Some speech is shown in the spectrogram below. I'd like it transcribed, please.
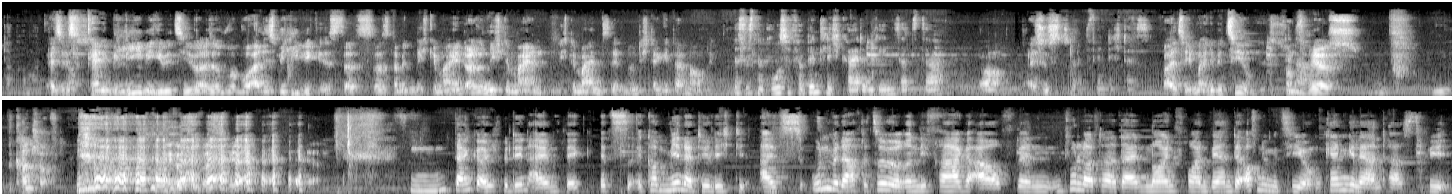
Da kann man Es ist keine beliebige Beziehung, also wo, wo alles beliebig ist, das, das ist damit nicht gemeint. Also nicht in, meinen, nicht in meinem Sinn und ich denke dann auch nicht. es ist eine große Verbindlichkeit im Gegensatz da, Ja, es ist, so empfinde ich das. weil es eben eine Beziehung ist. Sonst Genau. wäre es Bekanntschaft. ich weiß nicht, was es wäre. Hm, Danke euch für den Einblick. Jetzt kommt mir natürlich die, als unbedarfte Zuhörerin die Frage auf, wenn du, Lotta, deinen neuen Freund während der offenen Beziehung kennengelernt hast, wie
